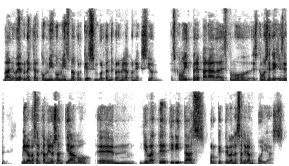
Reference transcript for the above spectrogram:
vale, voy a conectar conmigo misma porque es importante para mí la conexión. Es como ir preparada, es como, es como si te dijesen, mira, vas al Camino Santiago, em, llévate tiritas porque te van a salir ampollas.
